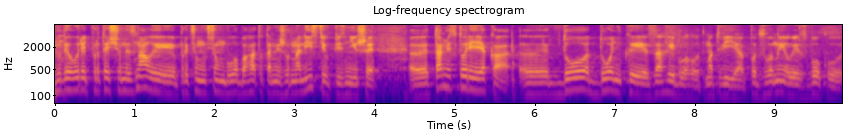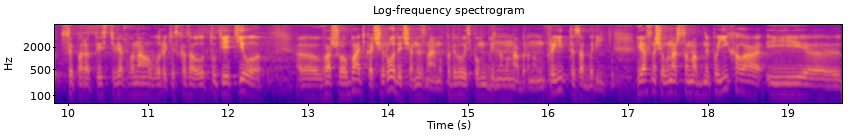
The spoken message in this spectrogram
Люди говорять про те, що не знали. При цьому всьому було багато там і журналістів пізніше. Е, Там історія яка? Е, До доньки загиблого от Матвія подзвонили з боку сепаратистів, як вона говорить, і сказали, от тут є тіло е, вашого батька чи родича, не знаємо, подивились по мобільному набраному. Приїдьте, заберіть. Ясно, що вона ж сама б не поїхала, і е,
